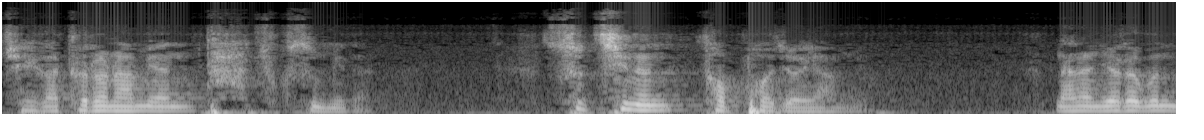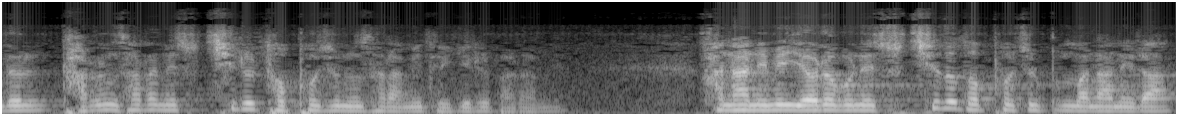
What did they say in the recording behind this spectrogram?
죄가 드러나면 다 죽습니다. 수치는 덮어져야 합니다. 나는 여러분들 다른 사람의 수치를 덮어주는 사람이 되기를 바랍니다. 하나님이 여러분의 수치도 덮어줄 뿐만 아니라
